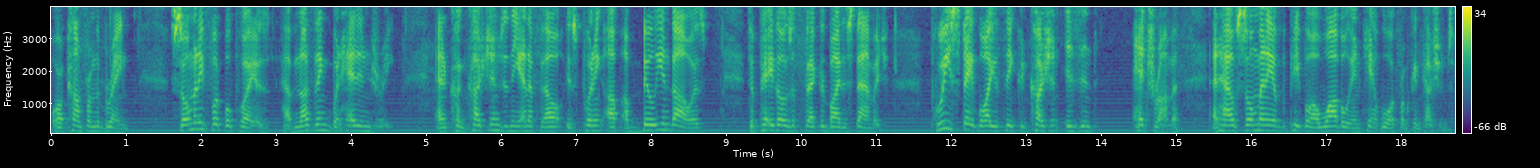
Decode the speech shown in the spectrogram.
or come from the brain. So many football players have nothing but head injury, and concussions in the NFL is putting up a billion dollars to pay those affected by this damage. Please state why you think concussion isn't head trauma, and how so many of the people are wobbly and can't walk from concussions.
